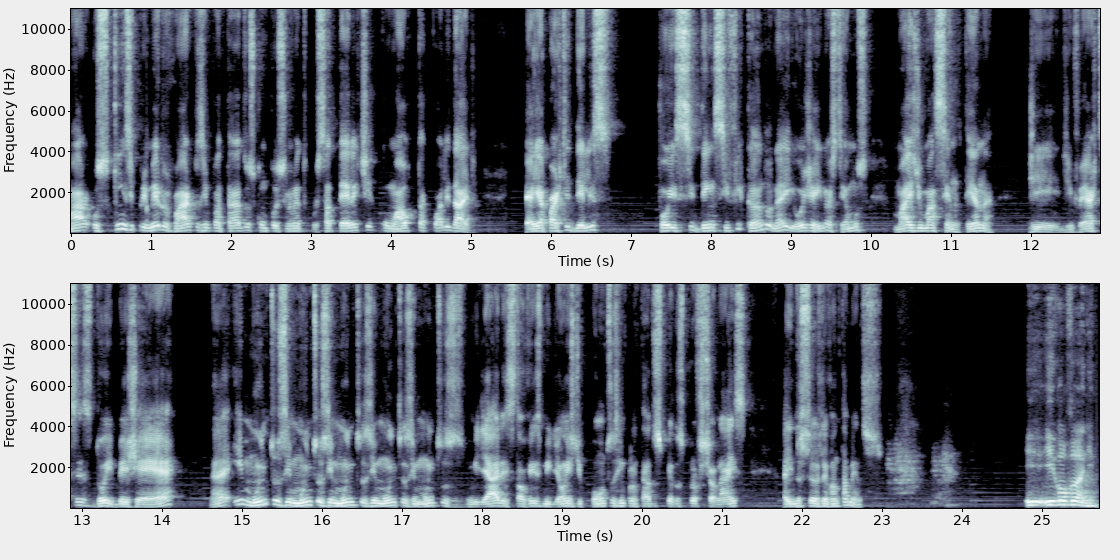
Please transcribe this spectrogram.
mar, os 15 primeiros marcos implantados com posicionamento por satélite com alta qualidade. E aí, a partir deles, foi se densificando, né? E hoje aí nós temos mais de uma centena de, de vértices do IBGE, né? E muitos e muitos e muitos e muitos e muitos milhares, talvez milhões de pontos implantados pelos profissionais aí nos seus levantamentos. E, e Rovani,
